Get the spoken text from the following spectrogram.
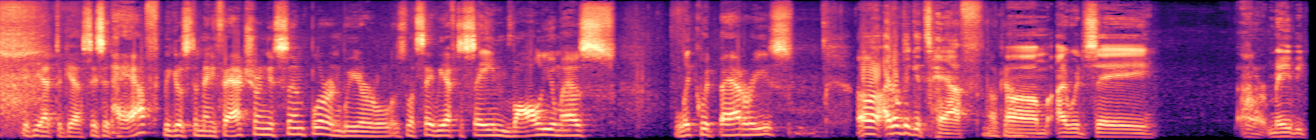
If you had to guess, is it half because the manufacturing is simpler and we are, let's say we have the same volume as liquid batteries? uh, i don't think it's half Okay. um, i would say i don't know maybe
